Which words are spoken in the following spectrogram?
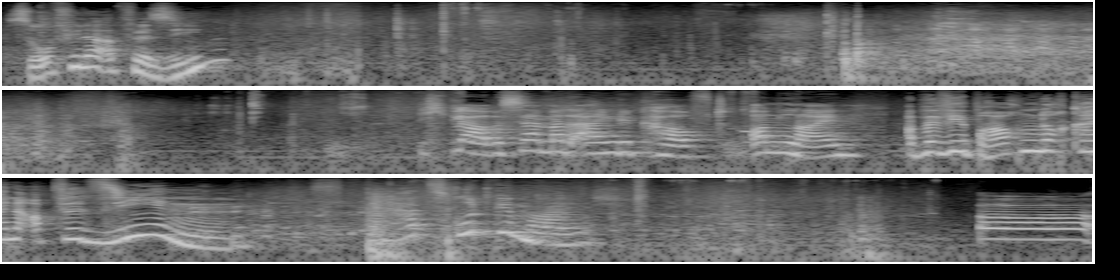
So viele Apfelsinen? Ich glaube, Sam hat eingekauft. Online. Aber wir brauchen doch keine Apfelsinen. Er hat's gut gemeint. Äh.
